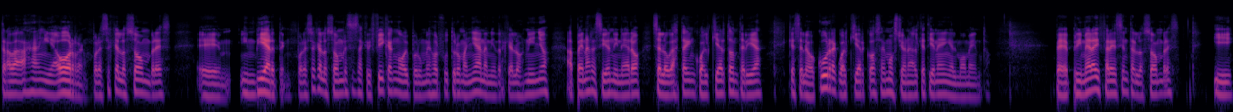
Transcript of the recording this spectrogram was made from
trabajan y ahorran, por eso es que los hombres eh, invierten, por eso es que los hombres se sacrifican hoy por un mejor futuro mañana, mientras que los niños apenas reciben dinero, se lo gastan en cualquier tontería que se les ocurra, cualquier cosa emocional que tienen en el momento. Primera diferencia entre los hombres y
